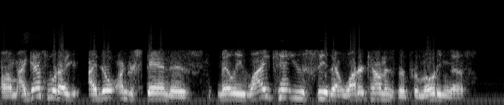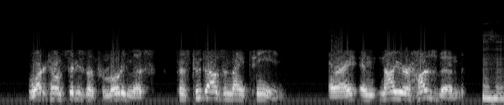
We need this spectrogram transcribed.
Um, I guess what I, I don't understand is, Millie, why can't you see that Watertown has been promoting this? Watertown City's been promoting this since 2019. All right. And now your husband Mm-hmm.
